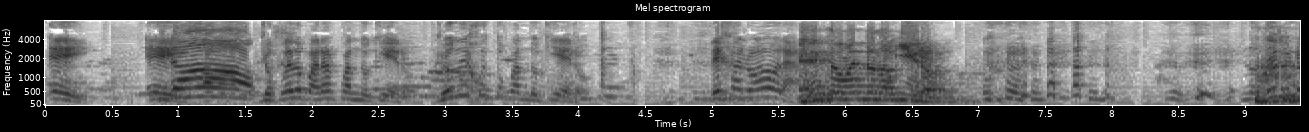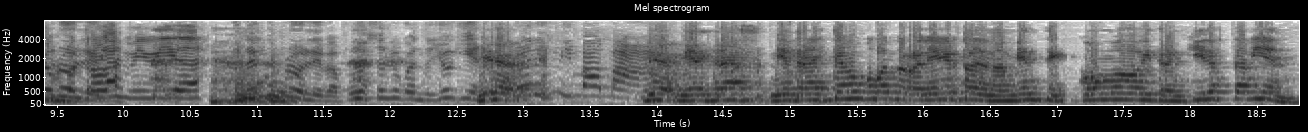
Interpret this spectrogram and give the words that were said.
¡Ey! ¡Ey! No, Yo puedo parar cuando quiero. Yo dejo esto cuando quiero. Déjalo ahora. en este momento no quiero. No tengo un no problema. mi vida. No tengo un problema. Puedo hacerlo cuando yo quiera. ¡Tú Mira, eres mi mamá! mira, mientras, mientras estés ocupando realidad virtual en un ambiente cómodo y tranquilo está bien.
